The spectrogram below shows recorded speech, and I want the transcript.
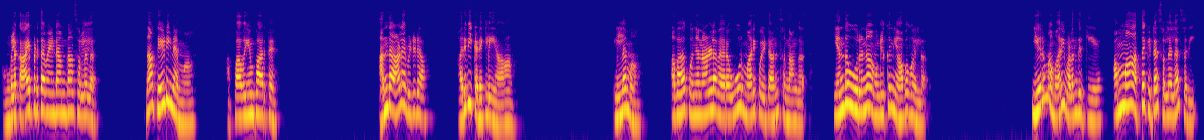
உங்களை காயப்படுத்த வேண்டாம் தான் சொல்லலை. நான் தேடினேம்மா. அப்பாவையும் பார்த்தேன். அந்த ஆளை விடுடா. அருவி கிடைக்கலையா? இல்லைம்மா. அவ கொஞ்ச நாளில் வேற ஊர் மாறி போயிட்டான்னு சொன்னாங்க. எந்த ஊருன்னு அவங்களுக்கு ஞாபகம் இல்லை. எருமை மாதிரி வளர்ந்துருக்கியே. அம்மா அத்தை கிட்ட சொல்லலை சரி.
